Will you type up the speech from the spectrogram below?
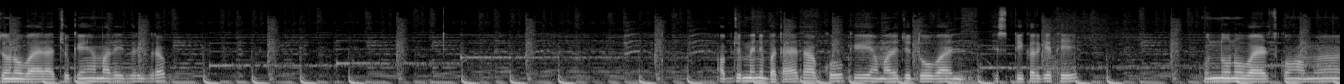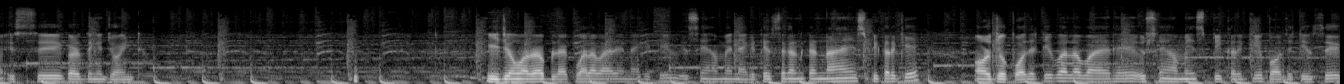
दोनों वायर आ चुके हैं हमारे इधर की तरफ़। अब जो मैंने बताया था आपको कि हमारे जो दो वायर स्पीकर के थे। उन दोनों वायर्स को हम इससे कर देंगे जॉइंट ये जो हमारा ब्लैक वाला वायर है नेगेटिव इसे हमें नेगेटिव से कनेक्ट करना है स्पीकर के। और जो पॉजिटिव वाला वायर है, उसे हमें स्पीकर के पॉजिटिव से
